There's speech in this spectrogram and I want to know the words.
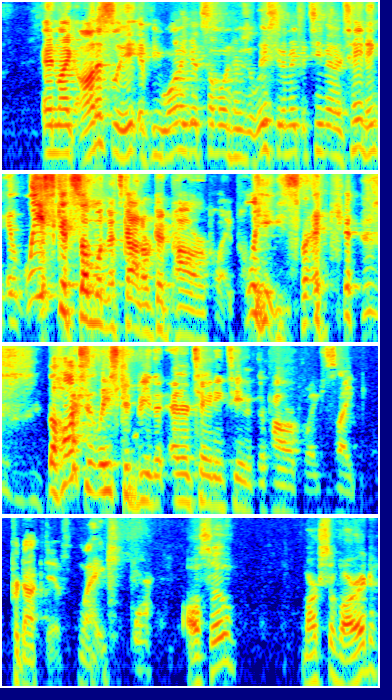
and like honestly, if you want to get someone who's at least going to make the team entertaining, at least get someone that's got a good power play, please. Like the Hawks, at least could be the entertaining team if their power play is like productive. Like also, Marc Savard,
